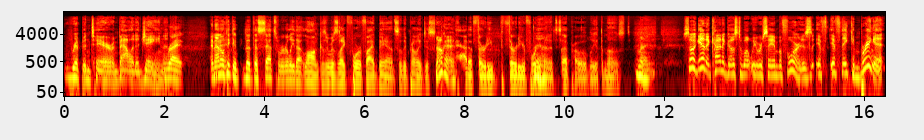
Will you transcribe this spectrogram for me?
Rip and Tear and Ballad of Jane. right and i don't think they the, the sets were really that long because there was like four or five bands so they probably just Okay, had a 30 30 or 40 Yeah. minute set probably at the most right. So again, it kind of goes to what we were saying before: is if if they can bring it,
